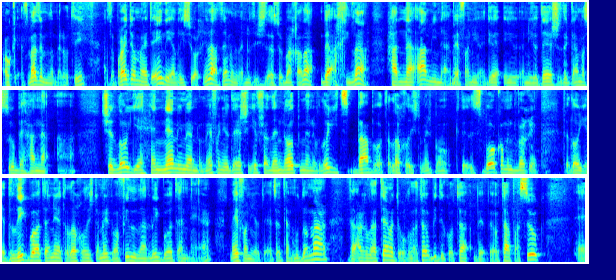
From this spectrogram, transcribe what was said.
אוקיי, אז מה זה מלמד אותי? אז הברייתא אומרת, אין לי על איסור אכילה, זה מלמד אותי שזה אסור באכילה. באכילה, הנאה מן מאיפה אני, אני יודע שזה גם אסור בהנאה? שלא ייהנה ממנו, מאיפה אני יודע שאי אפשר ליהנות ממנו, ולא יצבע בו, אתה לא יכול להשתמש בו כדי לצבור כל מיני דברים, ולא ידליק בו את הנר, אתה לא יכול להשתמש בו אפילו להדליק בו את הנר, מאיפה אני יודע את זה? תלמוד לומר, והרגלתם את אוכלתו בדיוק אותה, באותה פסוק. אה,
